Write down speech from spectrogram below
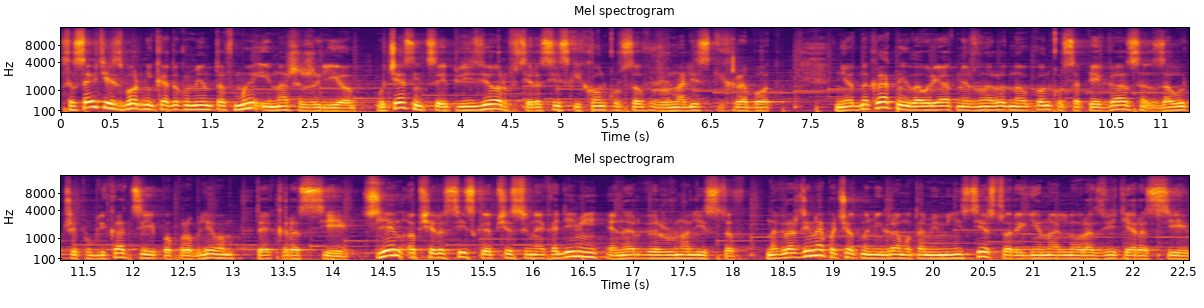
Составитель сборника документов «Мы и наше жилье», участница и призер всероссийских конкурсов журналистских работ, неоднократный лауреат международного конкурса «Пегаз» за лучшие публикации по проблемам ТЭК России, член Общероссийской общественной академии энергожурналистов, награждена почетными грамотами Министерства регионального развития России,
